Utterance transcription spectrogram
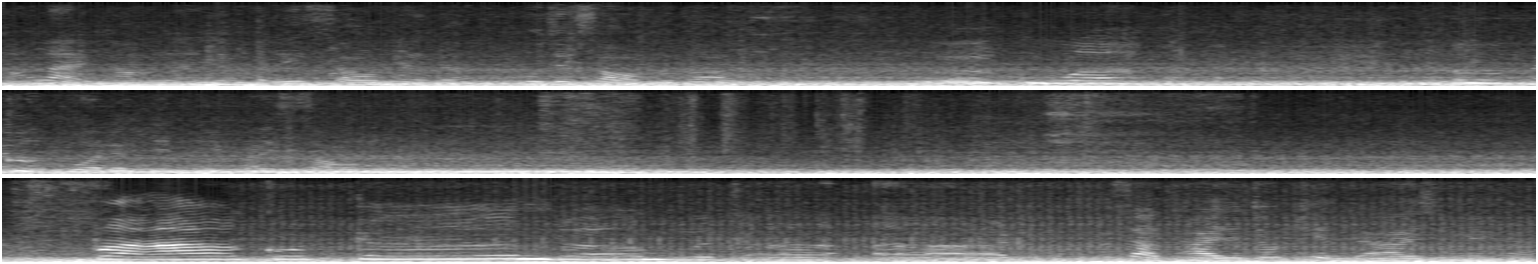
ต้องหลายคำนะยังไม่ได้ซ้อมเลยนะครูจะสอบหรือเปล่า เออกลัวเออ ไม่ กลัว ต้องกลัวเดี๋ยวเย็นนี้ไปซ้อม ปรากฏการณ์ธรรมชาติ ภาษาไทยจะต้องเขียนได้ใช่ไหมคะ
